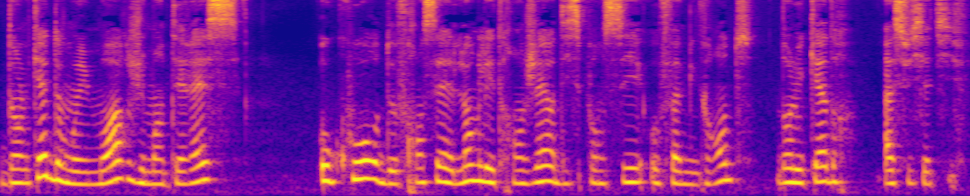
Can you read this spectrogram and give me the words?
Dans le cadre de mon mémoire, je m'intéresse aux cours de français et langue étrangère dispensés aux femmes migrantes dans le cadre associatif.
